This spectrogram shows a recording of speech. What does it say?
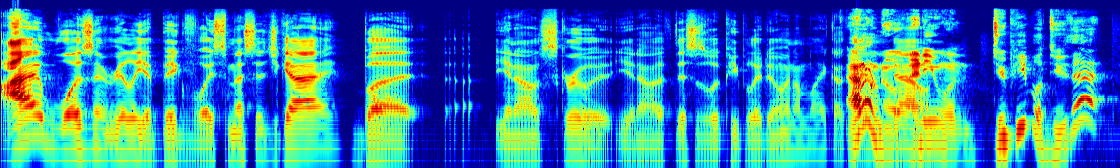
I wasn't really a big voice message guy, but uh, you know, screw it. You know, if this is what people are doing, I'm like, okay, I don't know down. anyone. Do people do that?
